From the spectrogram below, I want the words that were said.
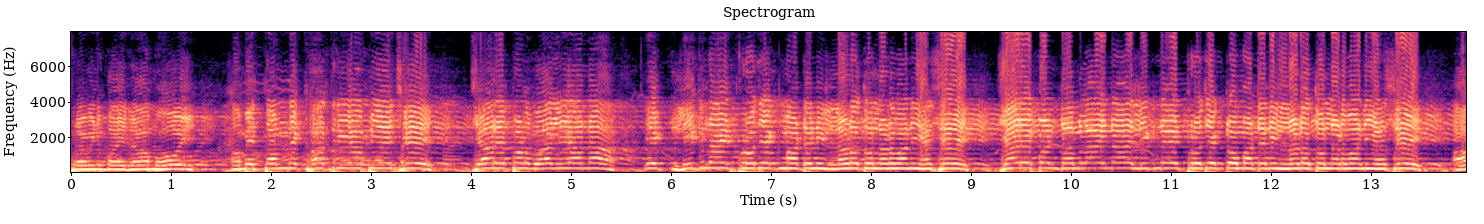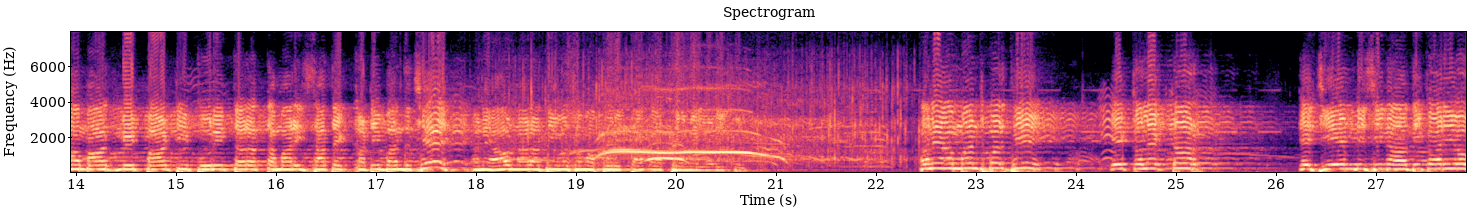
પ્રવીણભાઈ રામ હોય, અમે તમને ખાતરી આપીએ છીએ, જ્યારે પણ વાલિયાના એક લિગ્નાઇટ પ્રોજેક્ટ માટેની લડતો લડવાની હશે. જ્યારે પણ ડમલાઈના લિગ્નાઇટ પ્રોજેક્ટો માટેની લડતો લડવાની હશે, આમ આદમી પાર્ટી પૂરી તરત તમારી સાથે કટિબંધ છે અને આવનારા દિવસોમાં પૂરી તાકાતથી અમે લડીશું અને આ મંચ પરથી એ કલેક્ટર એ જીએમડીસી ના અધિકારીઓ,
